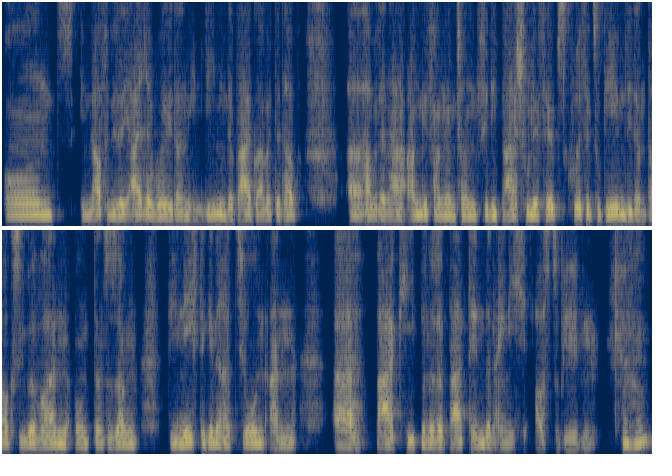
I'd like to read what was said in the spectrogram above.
Und im Laufe dieser Jahre, wo ich dann in Wien in der Bar gearbeitet habe, äh, habe ich dann auch angefangen, schon für die Barschule selbst Kurse zu geben, die dann tagsüber waren und dann sozusagen die nächste Generation an äh, Barkeepern oder Bartendern eigentlich auszubilden. Mhm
